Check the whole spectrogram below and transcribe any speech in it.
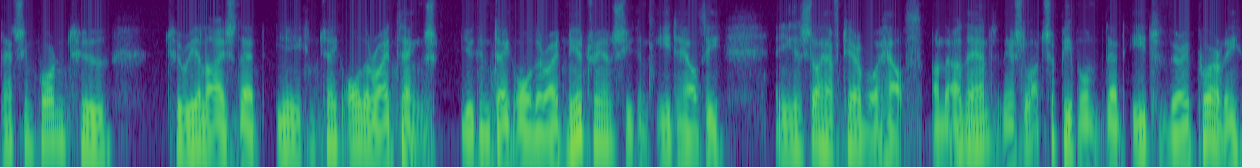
that's important to to realize that you, know, you can take all the right things, you can take all the right nutrients, you can eat healthy you can still have terrible health. On the other hand, there's lots of people that eat very poorly,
